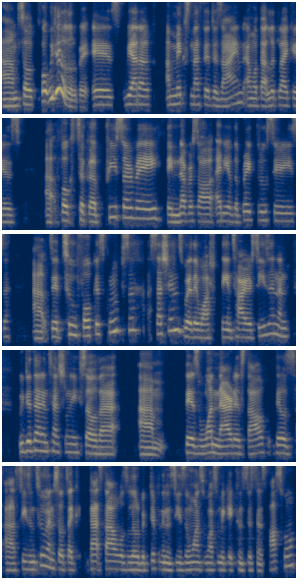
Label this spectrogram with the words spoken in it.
Um, so what we did a little bit is we had a, a mixed method designed and what that looked like is uh, folks took a pre-survey, they never saw any of the breakthrough series, uh, did two focus groups uh, sessions where they watched the entire season and we did that intentionally so that um, there's one narrative style. There was uh, season two, and so it's like that style was a little bit different than season one. So we want to make it consistent as possible.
